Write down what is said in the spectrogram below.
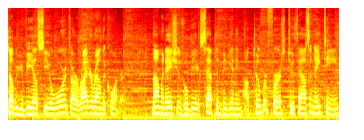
WVLC Awards are right around the corner. Nominations will be accepted beginning October 1st, 2018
